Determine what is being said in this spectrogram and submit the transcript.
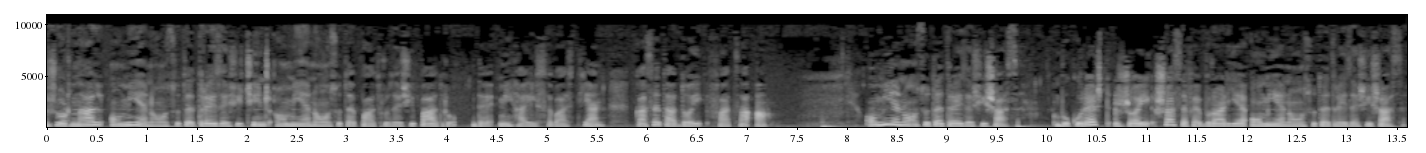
Jurnal 1935-1944 de Mihail Sebastian, caseta 2, fața A. 1936 București, joi, 6 februarie 1936.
